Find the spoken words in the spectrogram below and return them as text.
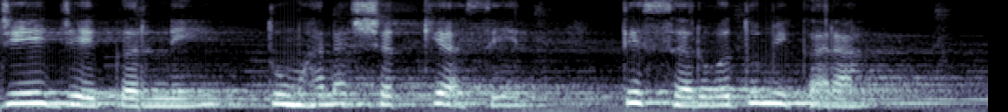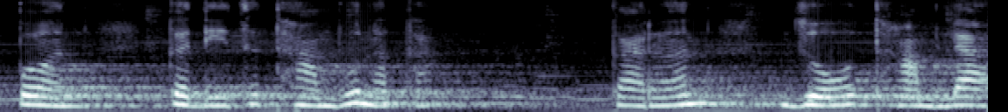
जे जे करणे तुम्हाला शक्य असेल ते सर्व तुम्ही करा. पण कधीच थांबू नका कारण जो थांबला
